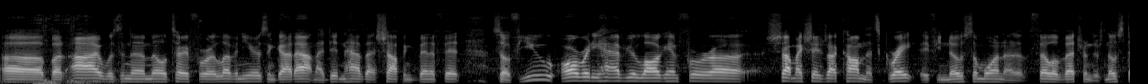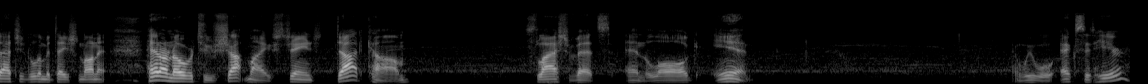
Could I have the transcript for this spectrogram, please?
Uh, but I was in the military for 11 years and got out, and I didn't have that shopping benefit. So if you already have your login for uh, shopmyexchange.com, that's great. If you know someone, a fellow veteran, there's no statute of limitation on it. Head on over to shopmyexchange.com slash vets and log in. And we will exit here.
